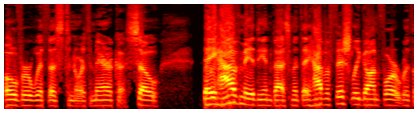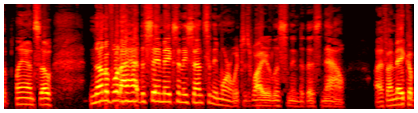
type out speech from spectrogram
over with us to North America. So they have made the investment. They have officially gone forward with a plan. So none of what I had to say makes any sense anymore, which is why you're listening to this now. Uh, if I make a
